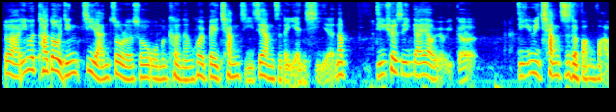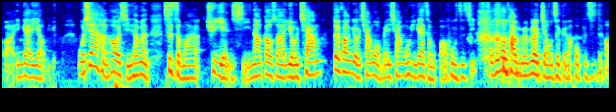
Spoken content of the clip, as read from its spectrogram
对啊，因为他都已经既然做了说我们可能会被枪击这样子的演习了，那的确是应该要有一个抵御枪支的方法吧，应该要有。我现在很好奇他们是怎么去演习，然后告诉他有枪，对方有枪，我没枪，我应该怎么保护自己？我不知道他们有没有教这个，我不知道。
